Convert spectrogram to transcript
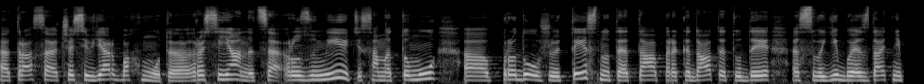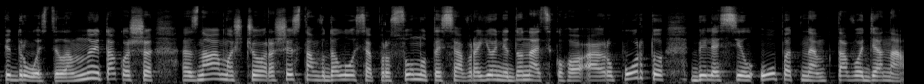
Е, траса часів яр Бахмут. Росіяни це розуміють і саме тому е, продовжують тиснути та перекидати туди е, свої боєздатні підрозділи. Ну і також знаємо, що рашистам вдалося просунутися в районі Донецького аеропорту біля сіл Опитне та Водяне.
